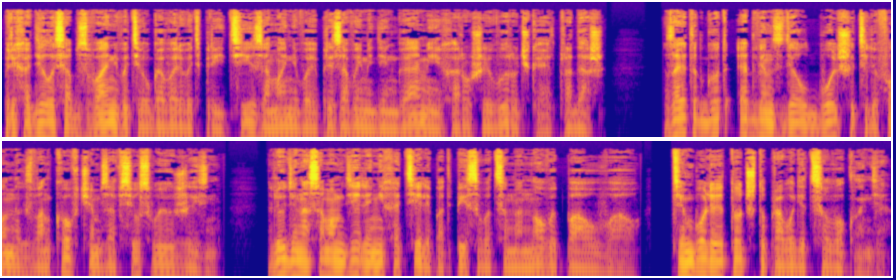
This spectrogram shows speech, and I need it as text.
приходилось обзванивать и уговаривать прийти, заманивая призовыми деньгами и хорошей выручкой от продаж. За этот год Эдвин сделал больше телефонных звонков, чем за всю свою жизнь. Люди на самом деле не хотели подписываться на новый Пау-Вау. Тем более тот, что проводится в Окленде.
